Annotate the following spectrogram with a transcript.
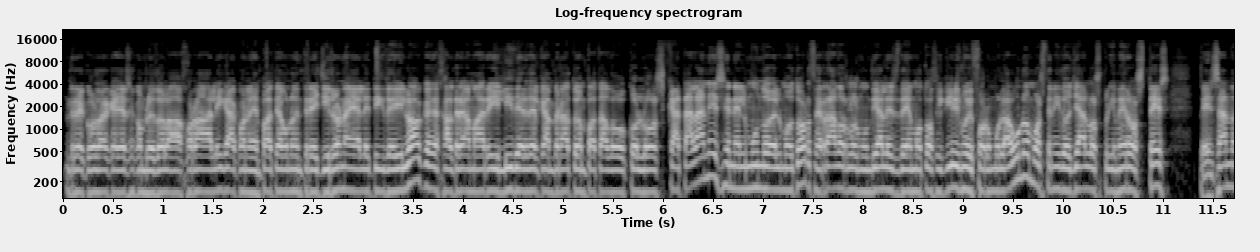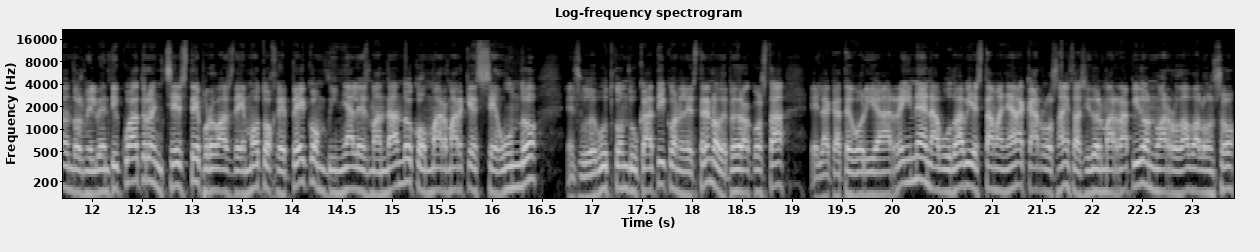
Recordar que ayer se completó la jornada de liga con el empate a uno entre Girona y Athletic de Bilbao, que deja al Real Madrid líder del campeonato empatado con los catalanes. En el mundo del motor, cerrados los mundiales de motociclismo y Fórmula 1, hemos tenido ya los primeros test pensando en 2024. En Cheste, pruebas de MotoGP con Viñales mandando, con Mar Márquez segundo en su debut con Ducati, con el estreno de Pedro Acosta en la categoría reina. En Abu Dhabi esta mañana, Carlos Sainz ha sido el más rápido, no ha rodado Alonso,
